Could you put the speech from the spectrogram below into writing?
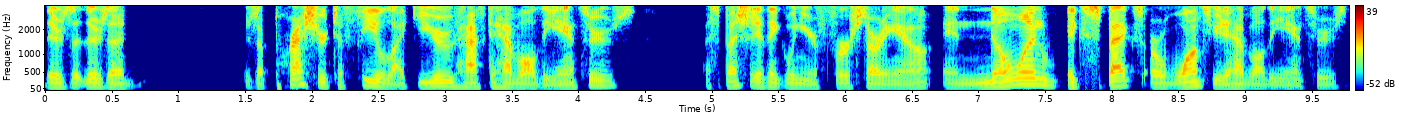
There's a, there's a there's a pressure to feel like you have to have all the answers, especially I think when you're first starting out, and no one expects or wants you to have all the answers,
